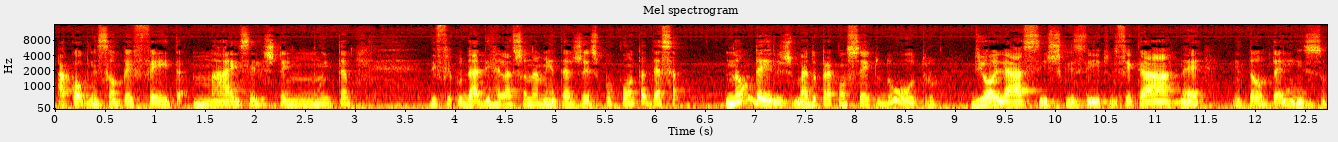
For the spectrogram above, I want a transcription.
a cognição perfeita, mas eles têm muita dificuldade de relacionamento, às vezes, por conta dessa, não deles, mas do preconceito do outro. De olhar assim esquisito, de ficar, né? Então tem hum. isso.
